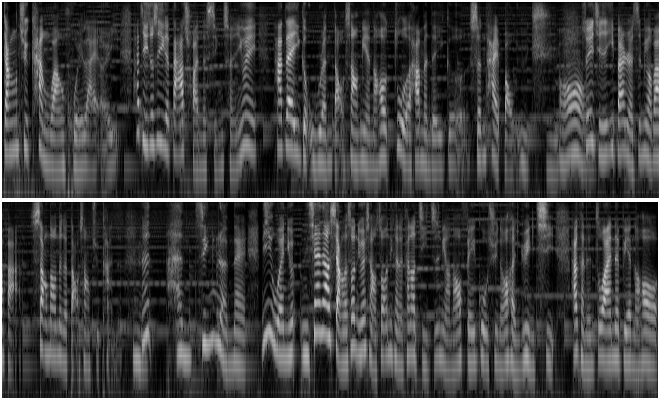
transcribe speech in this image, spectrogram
刚去看完回来而已。它其实就是一个搭船的行程，因为它在一个无人岛上面，然后做了他们的一个生态保育区。哦，所以其实一般人是没有办法上到那个岛上去看的，嗯可是很惊人呢。你以为你你现在这样想的时候，你会想说，你可能看到几只鸟，然后飞过去，然后很运气，它可能坐在那边，然后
